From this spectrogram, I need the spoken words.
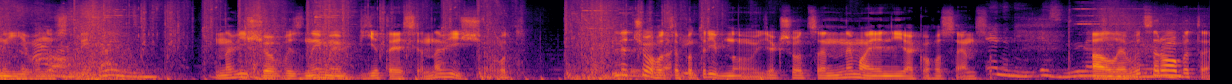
Ниє. Slain. Навіщо ви з ними б'єтеся? Навіщо? От для чого це потрібно, якщо це не має ніякого сенсу? Але ви це робите.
